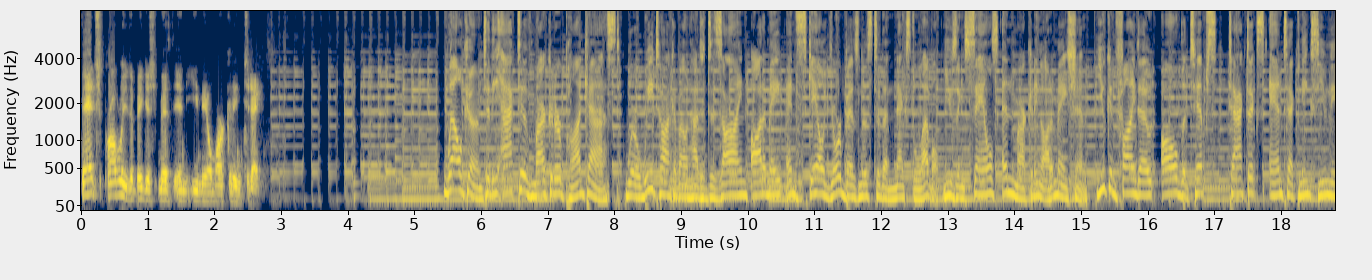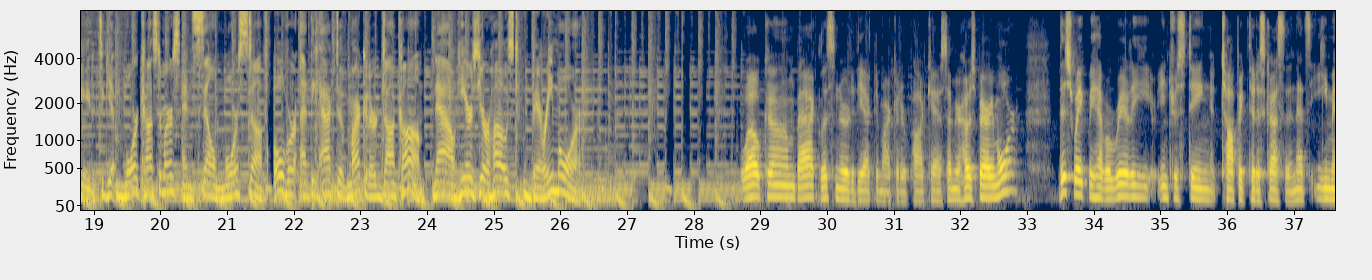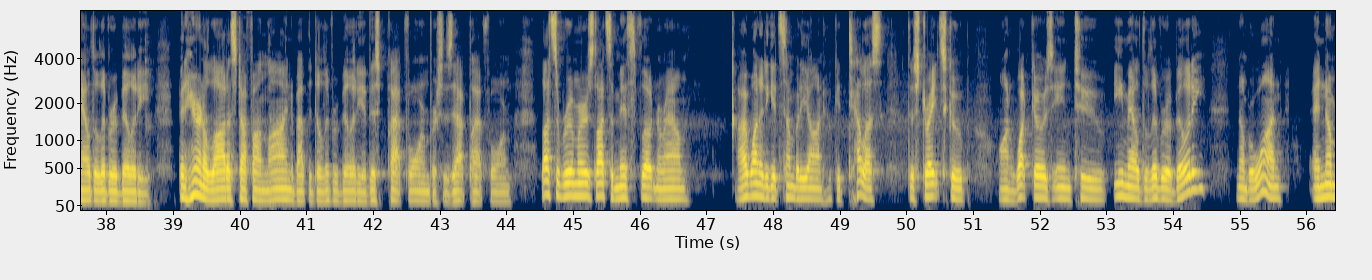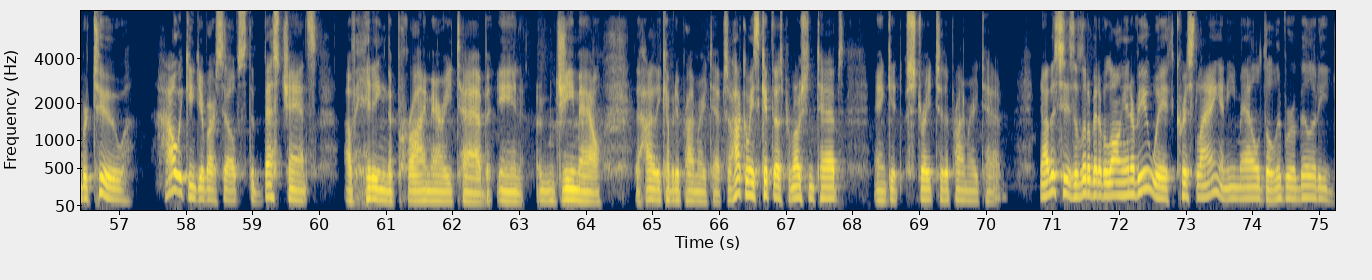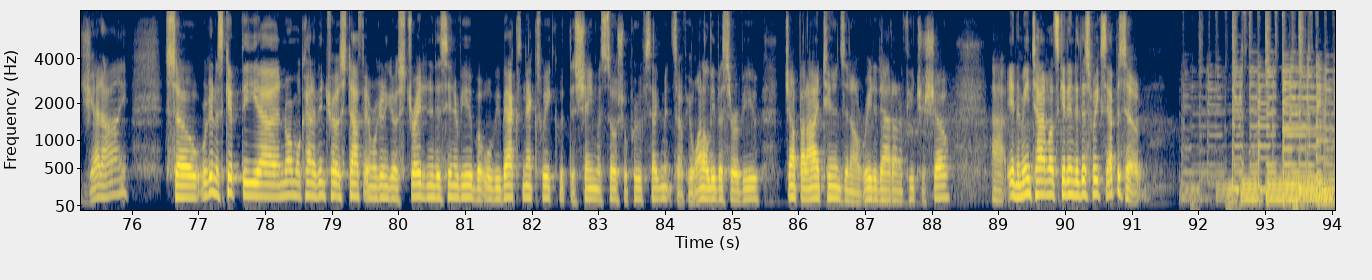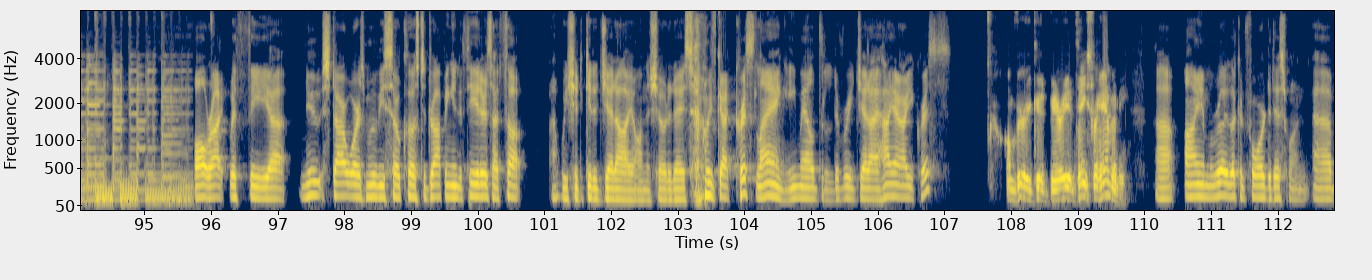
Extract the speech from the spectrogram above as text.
That's probably the biggest myth in email marketing today. Welcome to the Active Marketer Podcast, where we talk about how to design, automate, and scale your business to the next level using sales and marketing automation. You can find out all the tips, tactics, and techniques you need to get more customers and sell more stuff over at theactivemarketer.com. Now, here's your host, Barry Moore. Welcome back, listener to the Active Marketer Podcast. I'm your host, Barry Moore. This week we have a really interesting topic to discuss, and that's email deliverability. Been hearing a lot of stuff online about the deliverability of this platform versus that platform. Lots of rumors, lots of myths floating around. I wanted to get somebody on who could tell us the straight scoop on what goes into email deliverability, number one, and number two, how we can give ourselves the best chance of hitting the primary tab in Gmail, the highly coveted primary tab. So, how can we skip those promotion tabs and get straight to the primary tab? Now, this is a little bit of a long interview with Chris Lang, an email deliverability Jedi. So, we're going to skip the uh, normal kind of intro stuff and we're going to go straight into this interview. But we'll be back next week with the Shameless Social Proof segment. So, if you want to leave us a review, jump on iTunes and I'll read it out on a future show. Uh, in the meantime, let's get into this week's episode. All right, with the uh, new Star Wars movie so close to dropping into theaters, I thought we should get a Jedi on the show today. So we've got Chris Lang, email delivery Jedi. Hi, how are you, Chris? I'm very good, Barry, and thanks for having me. Uh, I am really looking forward to this one. Uh,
